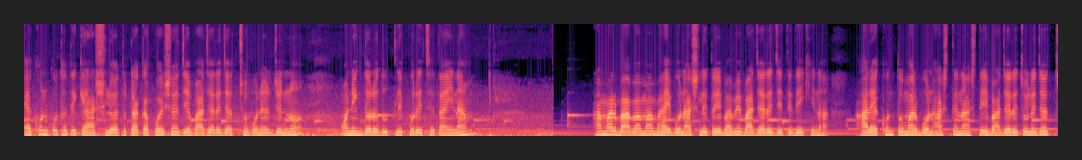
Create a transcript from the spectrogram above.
এখন কোথা থেকে আসলো এত টাকা পয়সা যে বাজারে যাচ্ছ বোনের জন্য? অনেক দরদ উতলে পড়েছে, তাই না? আমার বাবা মা ভাই বোন আসলে তো এভাবে বাজারে যেতে দেখি না। আর এখন তোমার বোন আসতে না আসতেই বাজারে চলে যাচ্ছ?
